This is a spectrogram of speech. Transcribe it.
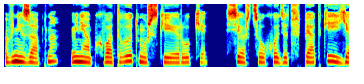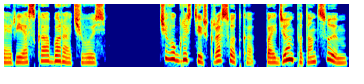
Внезапно меня обхватывают мужские руки. Сердце уходит в пятки, и я резко оборачиваюсь. «Чего грустишь, красотка? Пойдем потанцуем».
